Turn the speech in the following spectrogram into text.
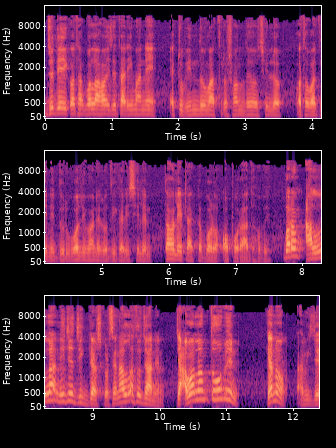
যদি এই কথা বলা হয় যে তার ইমানে একটু বিন্দু মাত্র সন্দেহ ছিল অথবা তিনি দুর্বল ইমানের অধিকারী ছিলেন, তাহলে এটা একটা বড় অপরাধ হবে। বরং আল্লাহ নিজে জিজ্ঞাসা করছেন, আল্লাহ তো জানেন। যে আওয়ালাম তো ওমেন কেন? আমি যে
